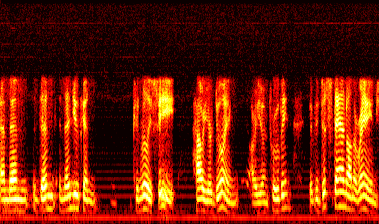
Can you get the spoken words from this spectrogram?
and then then and then you can can really see how you're doing. Are you improving? If you just stand on the range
